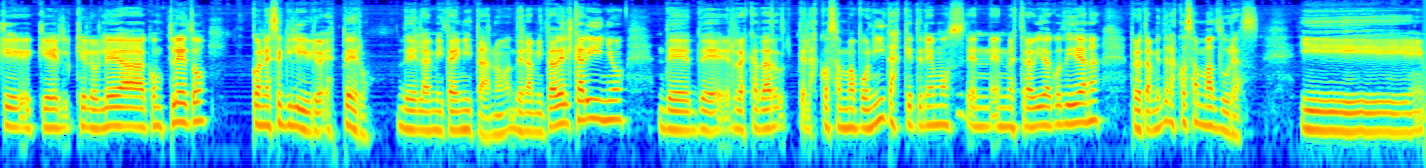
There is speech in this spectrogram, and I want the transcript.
que, que lo lea completo con ese equilibrio, espero de la mitad y mitad, ¿no? De la mitad del cariño, de, rescatar de las cosas más bonitas que tenemos en, nuestra vida cotidiana, pero también de las cosas más duras. Y,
